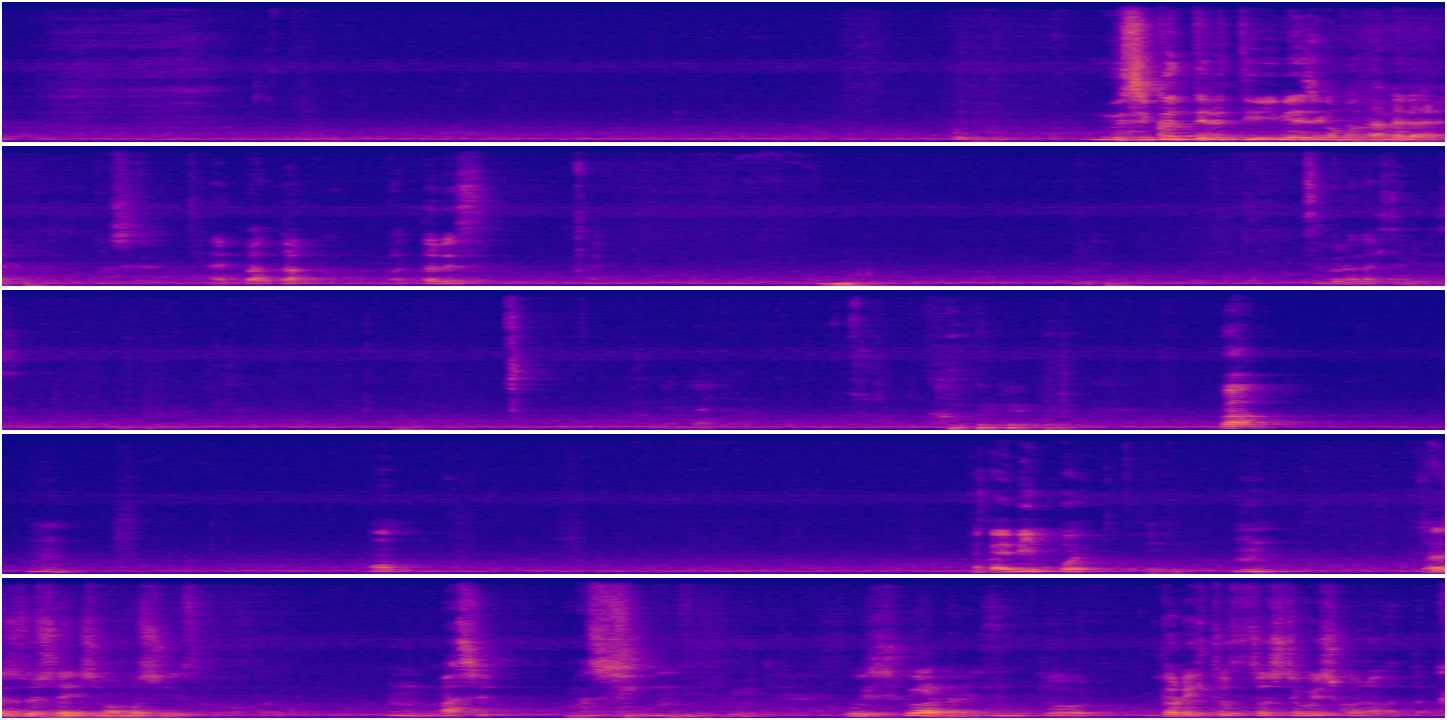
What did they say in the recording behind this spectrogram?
虫食ってるっていうイメージがもうダメだね。はいバッタ。バッタです、はい、つぶらな瞳です。仮面ライダー。わ。ん。お。なんかエビっぽい。うん。う味としては一番美味しいですか？うんマシ。マジ美味しくはないです。うんとどれ一つとして美味しくはなかった。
